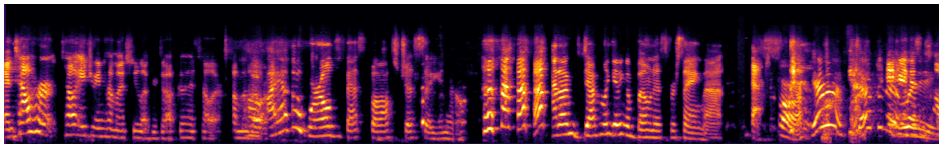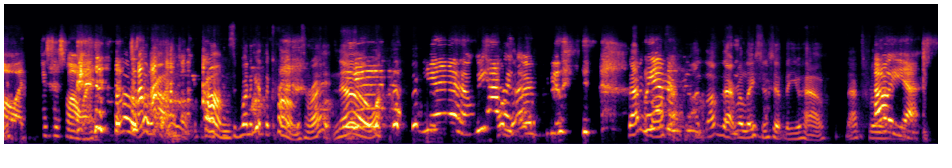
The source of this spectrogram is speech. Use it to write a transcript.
and tell her, tell Adrienne how much you love your job. Go ahead, tell her. I'm Oh. I have the world's best boss, just so you know. and I'm definitely getting a bonus for saying that. Yes. Sure. Yes, Adrienne, just a small one. Just a small one. Little crumbs. You want to get the crumbs, right? No, yeah, we have Well, a, a really. that is We have a awesome. I love that relationship that you have. That's really. Oh yes.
